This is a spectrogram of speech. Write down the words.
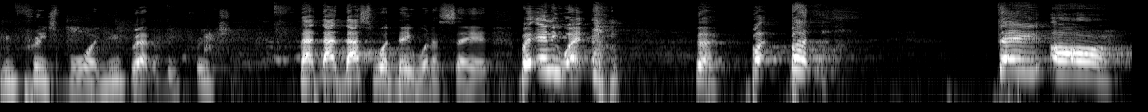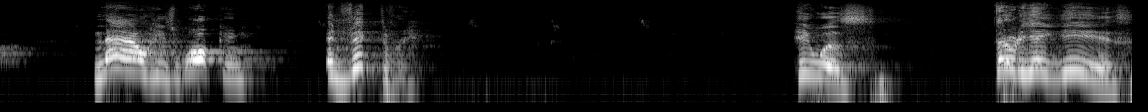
you preach, boy, you better be preaching. That, that, that's what they would have said. But anyway, the, but, but they are, now he's walking in victory. He was 38 years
